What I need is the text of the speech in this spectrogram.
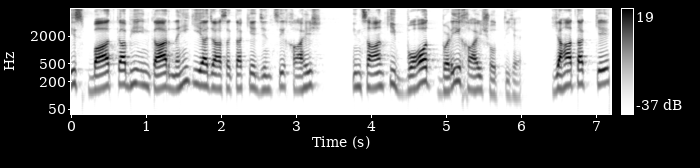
इस बात का भी इनकार नहीं किया जा सकता कि जिनसी ख्वाहिश इंसान की बहुत बड़ी ख्वाहिश होती है। यहाँ तक कि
